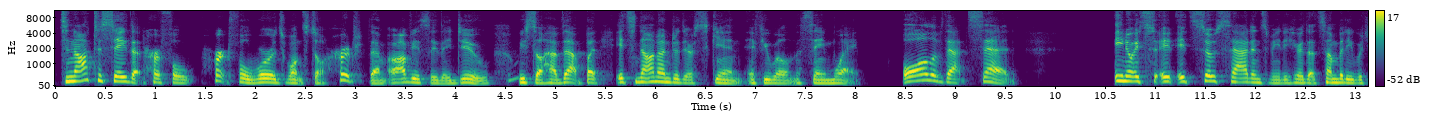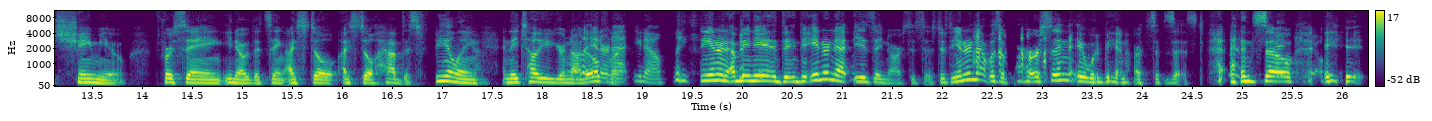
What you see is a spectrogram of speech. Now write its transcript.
It's not to say that hurtful hurtful words won't still hurt them. Obviously they do. We still have that, but it's not under their skin, if you will, in the same way. All of that said, you know it's it, it so saddens me to hear that somebody would shame you for saying you know that saying i still i still have this feeling yeah. and they tell you you're well, not the over internet it. you know the internet i mean the, the, the, internet is a narcissist if the internet was a person it would be a narcissist and so it,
